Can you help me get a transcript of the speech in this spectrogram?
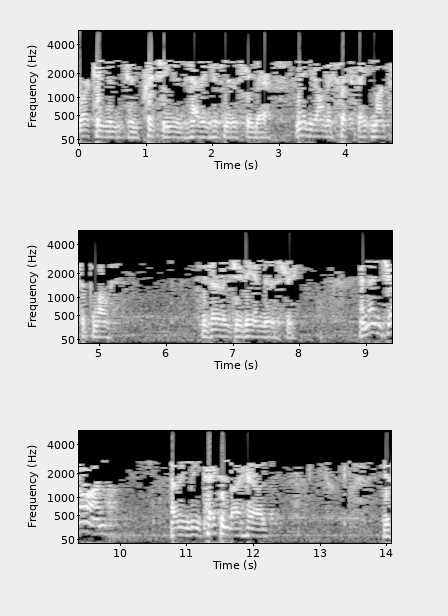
working and, and preaching and having his ministry there, maybe only six to eight months at the most, his early Judean ministry. And then John, having been taken by Herod, is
